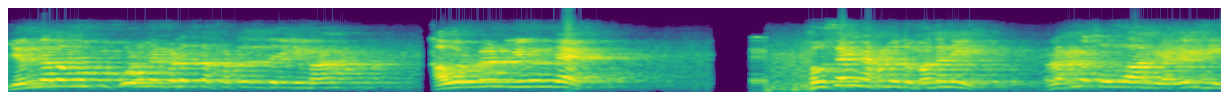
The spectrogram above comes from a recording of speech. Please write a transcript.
எந்த அளவுக்கு கொடுமைப்படுத்தப்பட்டது தெரியுமா? அவருடன் இருந்த ஹுசைன் அகமது மதனி ரஹமத்துல்லாஹி அலைஹி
